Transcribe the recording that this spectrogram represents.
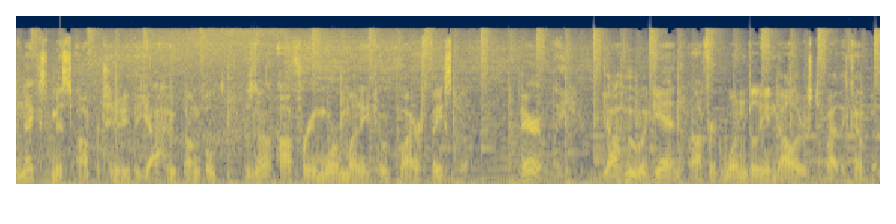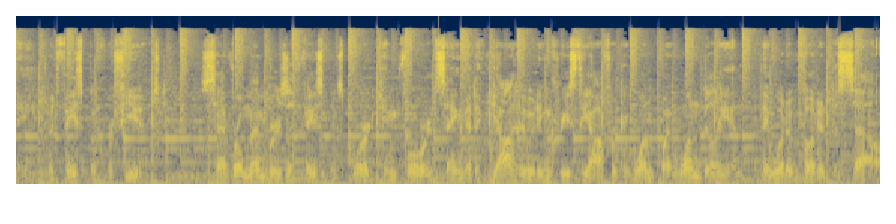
The next missed opportunity that Yahoo bungled was not offering more money to acquire Facebook. Apparently, Yahoo again offered $1 billion to buy the company, but Facebook refused. Several members of Facebook's board came forward saying that if Yahoo had increased the offer to 1.1 billion, they would have voted to sell.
